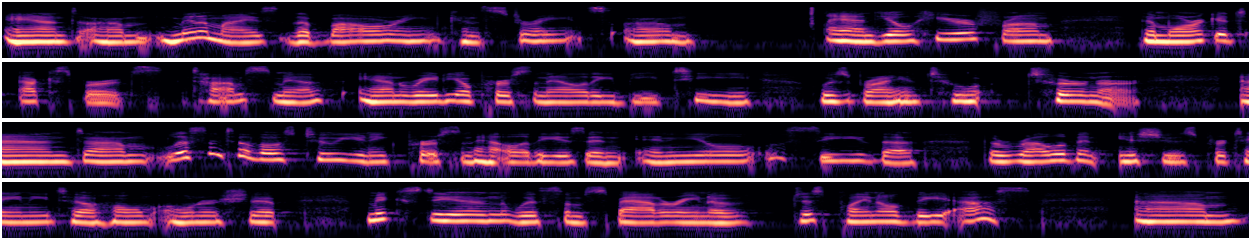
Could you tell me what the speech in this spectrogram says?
and um, minimize the borrowing constraints. Um, and you'll hear from the mortgage experts, Tom Smith, and radio personality BT, who's Brian Turner. And um, listen to those two unique personalities, and, and you'll see the, the relevant issues pertaining to home ownership mixed in with some spattering of just plain old BS. Um,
